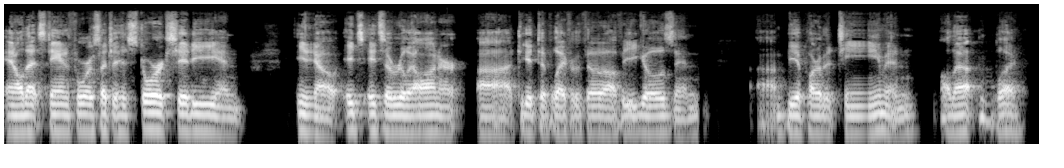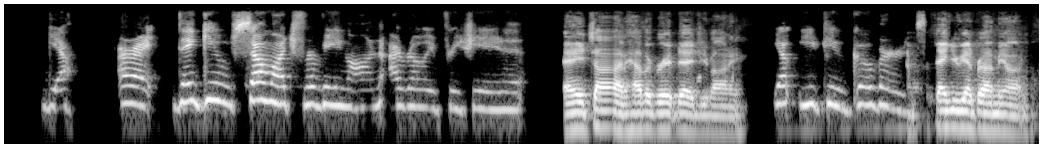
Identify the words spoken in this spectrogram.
and all that stands for such a historic city, and you know, it's it's a really honor uh, to get to play for the Philadelphia Eagles and um, be a part of the team and all that and play. Yeah. All right. Thank you so much for being on. I really appreciate it. Anytime. Have a great day, Giovanni. Yep, you too. Go Birds. Thank you again for having me on.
